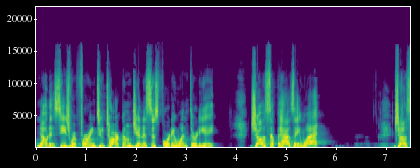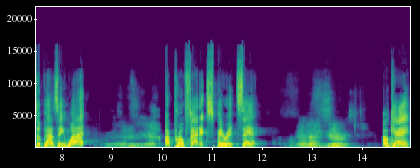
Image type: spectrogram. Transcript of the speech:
Notice he's referring to Targum Genesis 41 38. Joseph has a what? Joseph has a what? A prophetic spirit. Say it. Okay?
